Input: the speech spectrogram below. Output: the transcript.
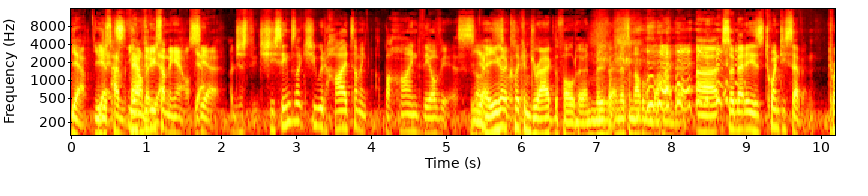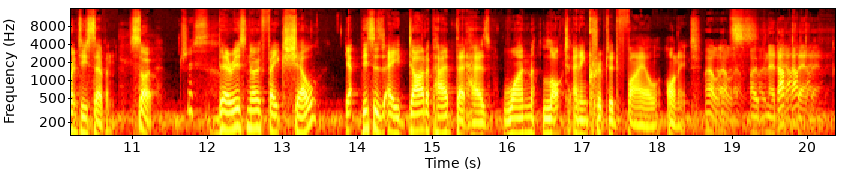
yeah, you Yes, just haven't you have found to it do yet. something else. Yeah. I just she seems like she would hide something behind the obvious. So, Yeah, you got to click and drag the folder and move it, and there's another one behind it. uh, so that is twenty-seven. 27. So, Just- there is no fake shell. Yep. This is a data pad that has one locked and encrypted file on it. Well, let's open it up then.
